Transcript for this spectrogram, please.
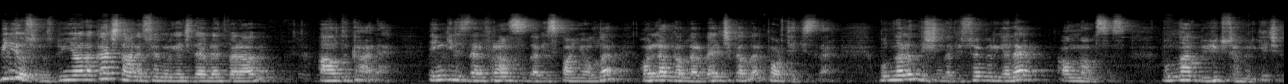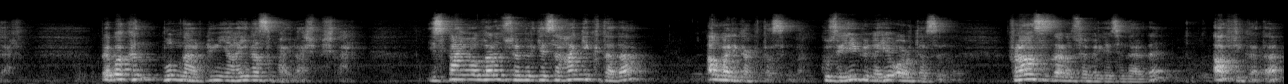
Biliyorsunuz dünyada kaç tane sömürgeci devlet var abi? 6 tane. İngilizler, Fransızlar, İspanyollar, Hollandalılar, Belçikalılar, Ve bakın bunlar dünyayı nasıl paylaşmışlar. İspanyolların sömürgesi hangi kıtada? Amerika kıtasında. Kuzeyi, güneyi, ortası. Fransızların sömürgesi nerede? Afrika'da.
